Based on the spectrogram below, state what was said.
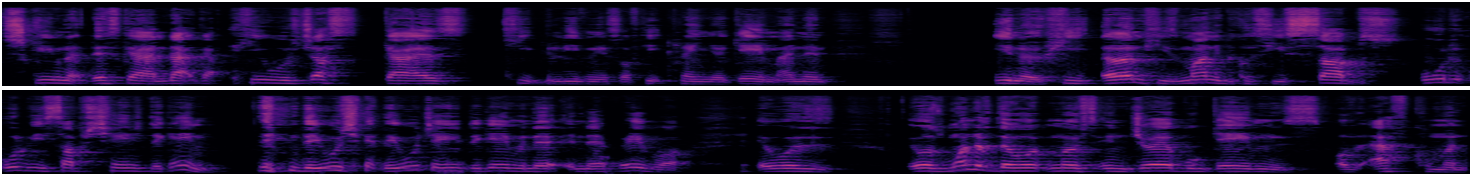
screaming at this guy and that guy. He was just guys keep believing yourself, keep playing your game, and then you know he earned his money because he subs all all these subs changed the game. they will they will change the game in their in their favor. It was it was one of the most enjoyable games of AFCON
